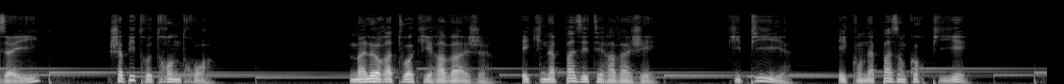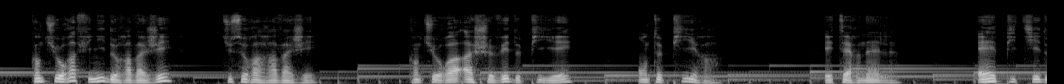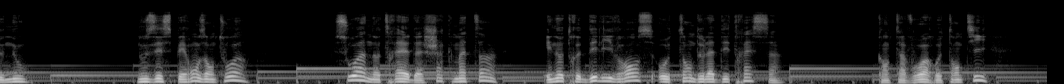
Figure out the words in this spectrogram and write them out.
Ésaïe, chapitre 33 Malheur à toi qui ravage, et qui n'a pas été ravagé, qui pille, et qu'on n'a pas encore pillé. Quand tu auras fini de ravager, tu seras ravagé. Quand tu auras achevé de piller, on te pillera. Éternel, aie pitié de nous. Nous espérons en toi. Sois notre aide à chaque matin et notre délivrance au temps de la détresse. Quand ta voix retentit,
